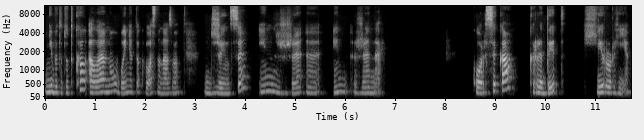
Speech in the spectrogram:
нібито тут к, але ну, виняток, власна назва. Джинси, інже, е, інженер. Корсика, кредит, хірургія.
